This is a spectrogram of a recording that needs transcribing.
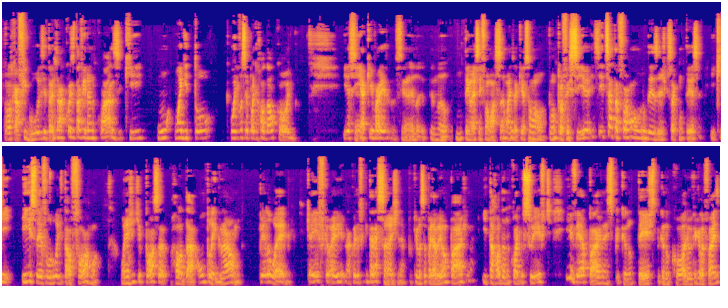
colocar figuras e tal. Então a coisa está virando quase que um, um editor onde você pode rodar o código. E assim, aqui vai. Assim, eu não, não, tenho essa informação, mas aqui é só uma, uma profecia, e de certa forma um desejo que isso aconteça, e que isso evolua de tal forma onde a gente possa rodar um playground pela web. Que aí, fica, aí a coisa fica interessante, né? Porque você pode abrir uma página e tá rodando código Swift e ver a página explicando o texto, explicando o código, o que, é que ela faz,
